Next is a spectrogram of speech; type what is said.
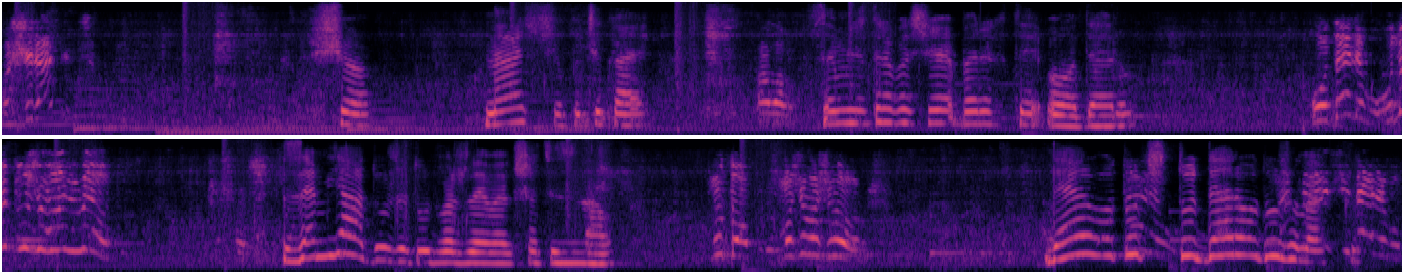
розширяти це? Що? Нащо? Почекай. А. Це мені треба ще берегти. О, дерево. О, дерево, воно дуже важливо тут. Земля дуже тут важлива, якщо ти знав. Ну добре, може важливо. Дерево тут, тут дерево дуже легко. дерево.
